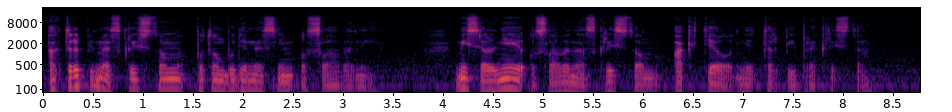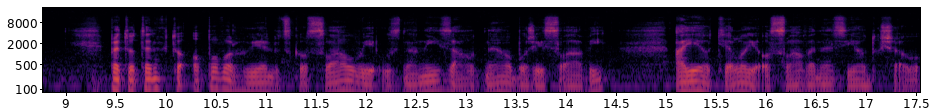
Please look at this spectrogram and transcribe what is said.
ak trpíme s Kristom, potom budeme s ním oslávení. Mysel nie je oslavená s Kristom, ak telo netrpí pre Krista. Preto ten, kto opovrhuje ľudskou slávou, je uznaný za hodného Božej slávy a jeho telo je oslávené s jeho dušou.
